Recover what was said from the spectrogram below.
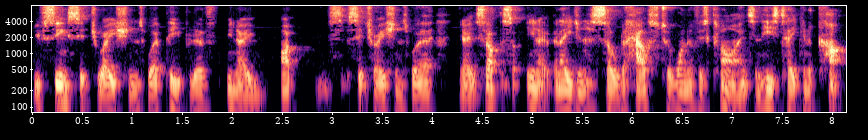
you've seen situations where people have, you know, uh, situations where you know, you know, an agent has sold a house to one of his clients and he's taken a cut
